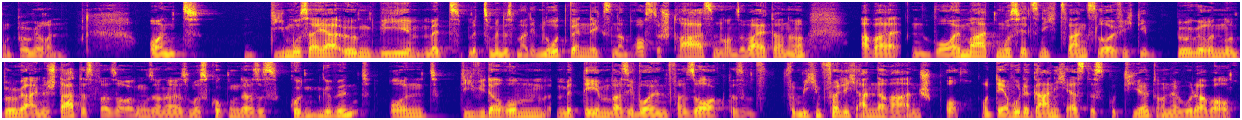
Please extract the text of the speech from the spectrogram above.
und Bürgerinnen. Und die muss er ja irgendwie mit, mit zumindest mal dem Notwendigsten, dann brauchst du Straßen und so weiter, ne? Aber ein Walmart muss jetzt nicht zwangsläufig die Bürgerinnen und Bürger eines Staates versorgen, sondern es muss gucken, dass es Kunden gewinnt und die wiederum mit dem, was sie wollen, versorgt. Das ist für mich ein völlig anderer Anspruch. Und der wurde gar nicht erst diskutiert und er wurde aber auch,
